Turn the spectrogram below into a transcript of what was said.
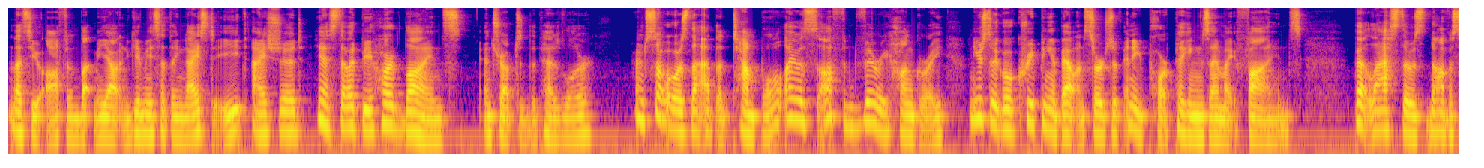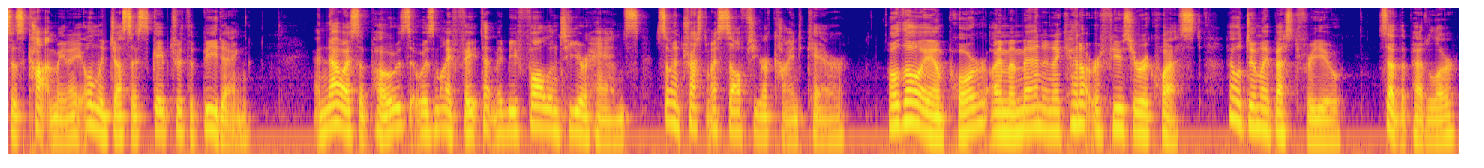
unless you often let me out and give me something nice to eat, I should. Yes, that would be hard lines, interrupted the peddler. And so it was that at the temple I was often very hungry, and used to go creeping about in search of any poor pickings I might find. But at last those novices caught me, and I only just escaped with a beating. And now I suppose it was my fate that made me fall into your hands, so entrust myself to your kind care. Although I am poor, I am a man, and I cannot refuse your request. I will do my best for you, said the peddler.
